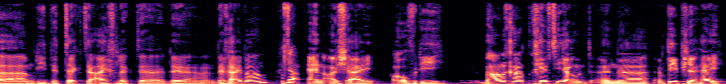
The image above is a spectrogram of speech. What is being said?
Um, die detecten eigenlijk de, de, de rijbaan. Ja. En als jij over die banen gaat, geeft hij jou een, een, uh, een piepje. Hey,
